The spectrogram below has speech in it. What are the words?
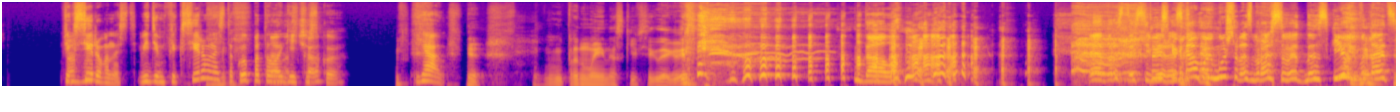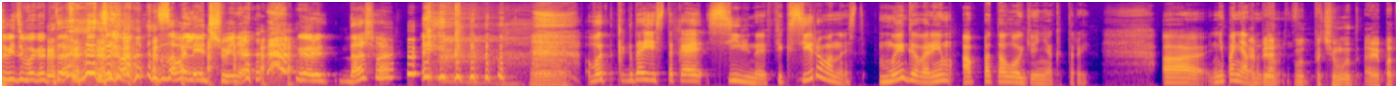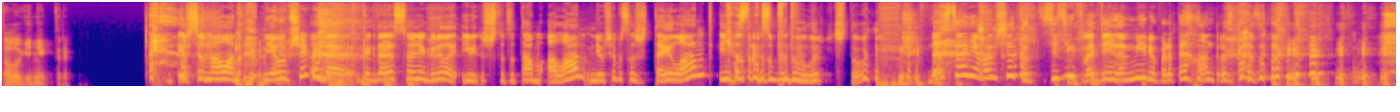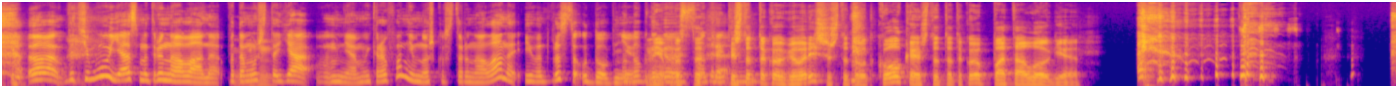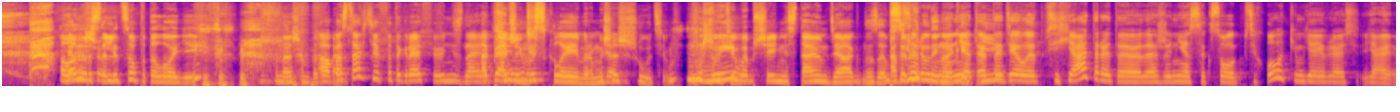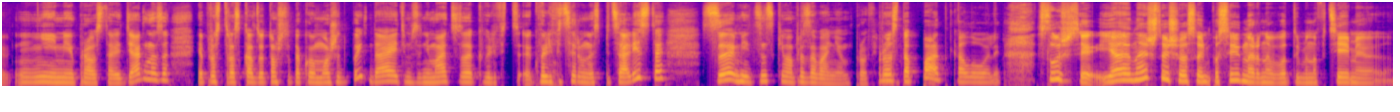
Ага. фиксированность. Видим фиксированность такую патологическую. Я Про мои носки всегда говорю. Да, ладно. я просто То себе есть, рас- когда мой муж разбрасывает носки, он пытается, видимо, как-то завалечь меня. Говорит, Даша, Вот когда есть такая сильная фиксированность, мы говорим о патологии некоторой. А, непонятно Опять, там. вот почему э, патологии некоторых? И все на Алан. Мне вообще, когда, когда Соня говорила, и что-то там Алан, мне вообще послышалось Таиланд, и я сразу подумала, что? Да Соня вообще тут сидит в отдельном мире, про Таиланд рассказывает. А, Почему я смотрю на Алана? Потому что я, у меня микрофон немножко в сторону Алана, и вот просто удобнее. Удобно. Не, просто ты что-то такое говоришь, и что-то вот колкое, что-то такое патология. Алан лицо патологии в нашем А поставьте фотографию, не знаю. Опять же, дисклеймер, мы сейчас шутим. Мы вообще не ставим диагнозы абсолютно, Абсолютно, нет, это делает психиатр, это даже не сексолог, психолог, кем я являюсь, я не имею права ставить диагнозы, я просто рассказываю о том, что такое может быть, да, этим занимаются квалифици- квалифицированные специалисты с медицинским образованием профилем. Просто подкололи. Слушайте, я, знаешь, что еще, Сонь, последний, наверное, вот именно в теме,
